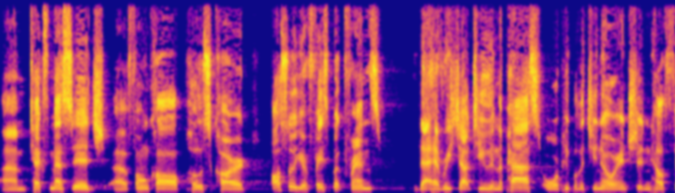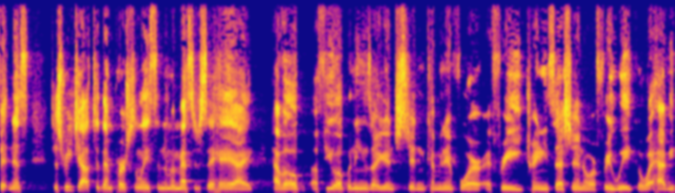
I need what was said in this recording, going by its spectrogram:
um, text message, uh, phone call, postcard, also your Facebook friends that have reached out to you in the past or people that you know are interested in health fitness, just reach out to them personally, send them a message, say, hey, I have a, a, few openings. Are you interested in coming in for a free training session or a free week or what have you?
